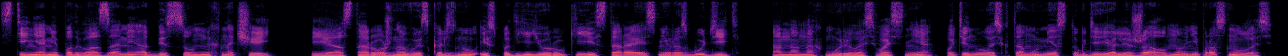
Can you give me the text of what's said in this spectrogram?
с тенями под глазами от бессонных ночей. Я осторожно выскользнул из-под ее руки, стараясь не разбудить. Она нахмурилась во сне, потянулась к тому месту, где я лежал, но не проснулась.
